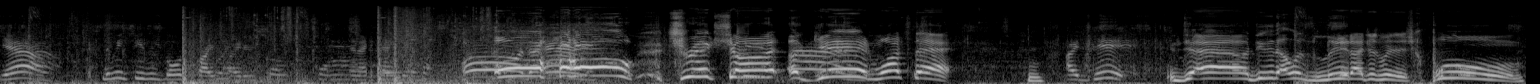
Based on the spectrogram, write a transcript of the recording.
Yeah. Let me see these gold prize fighters. And I can't get them. Oh! Oh! Trick shot again! Watch that! I did. Yeah, dude, that was lit. I just went boom.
